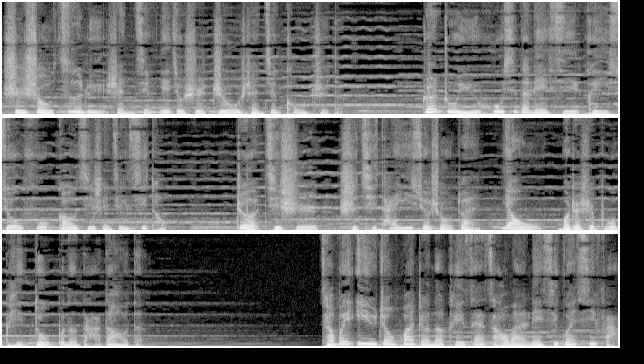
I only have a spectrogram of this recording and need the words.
是受自律神经，也就是植物神经控制的。专注于呼吸的练习可以修复高级神经系统，这其实是其他医学手段。药物或者是补品都不能达到的。强迫抑郁症患者呢，可以在早晚练习关系法。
